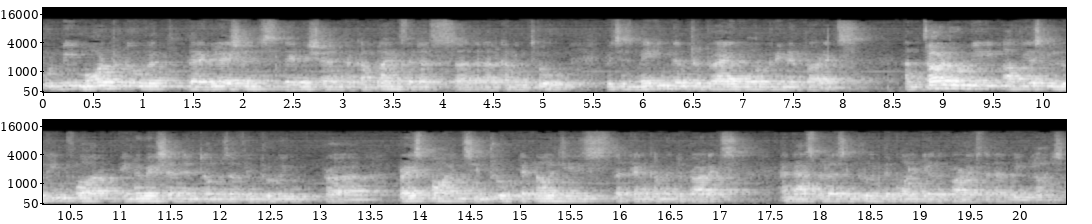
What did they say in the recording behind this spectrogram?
would be more to do with the regulations, the emission, the compliance that, is, uh, that are coming through, which is making them to drive more greener products. And third would be obviously looking for innovation in terms of improving uh, price points, improve technologies that can come into products, and as well as improving the quality of the products that are being launched.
